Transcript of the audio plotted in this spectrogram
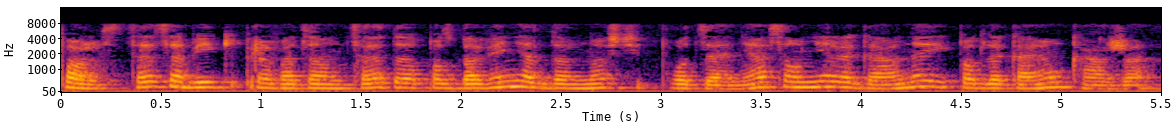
Polsce zabiegi prowadzące do pozbawienia zdolności płodzenia są nielegalne i podlegają karze.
